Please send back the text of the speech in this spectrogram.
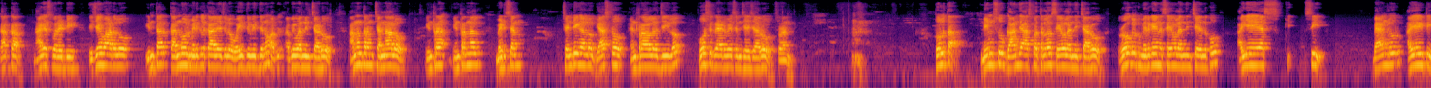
డాక్టర్ నాగేశ్వర రెడ్డి విజయవాడలో ఇంటర్ కర్నూలు మెడికల్ కాలేజీలో వైద్య విద్యను అభి అభివర్ణించాడు. అనంతరం చెన్నాలో ఇంటర్ ఇంటర్నల్ మెడిసిన్ చండీగఢ్లో గ్యాస్ట్రో ఎంట్రాలజీలో పోస్ట్ గ్రాడ్యుయేషన్ చేశారు. చూడండి. తొలుత నిమ్స్ గాంధీ ఆసుపత్రిలో సేవలు అందించారు. రోగులకు మెరుగైన సేవలు అందించేందుకు IAS C Bengaluru IIT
